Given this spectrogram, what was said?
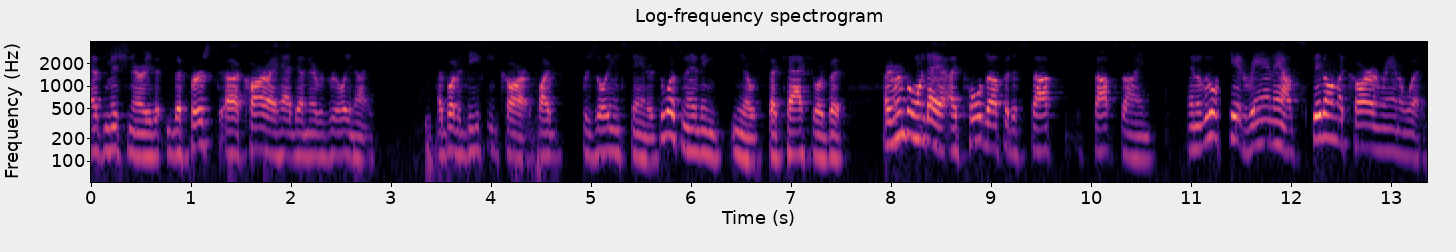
as a missionary the, the first uh, car i had down there was really nice i bought a decent car by brazilian standards it wasn't anything you know spectacular but i remember one day i pulled up at a stop stop sign and a little kid ran out, spit on the car, and ran away.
